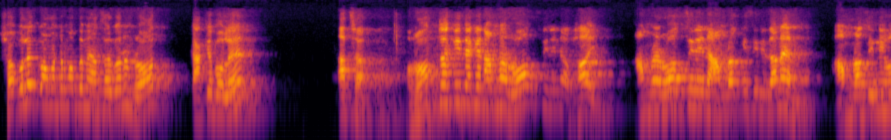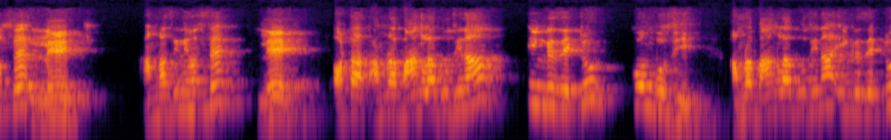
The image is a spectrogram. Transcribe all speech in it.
সকলে কমেন্টের মাধ্যমে অ্যান্সার করেন হ্রদ কাকে বলে? আচ্ছা হ্রদটা কি দেখেন, আমরা হ্রদ চিনি না ভাই। আমরা হ্রদ চিনি না আমরা কি চিনি জানেন? আমরা চিনি হচ্ছে লেক। আমরা চিনি হচ্ছে লেক। অর্থাৎ আমরা বাংলা বুঝি না, ইংরেজি একটু কম বুঝি। আমরা বাংলা বুঝি না, ইংরেজি একটু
